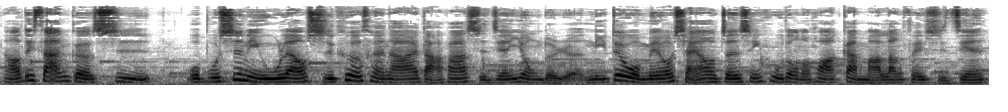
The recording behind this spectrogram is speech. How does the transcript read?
然后第三个是。我不是你无聊时刻才拿来打发时间用的人。你对我没有想要真心互动的话，干嘛浪费时间？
